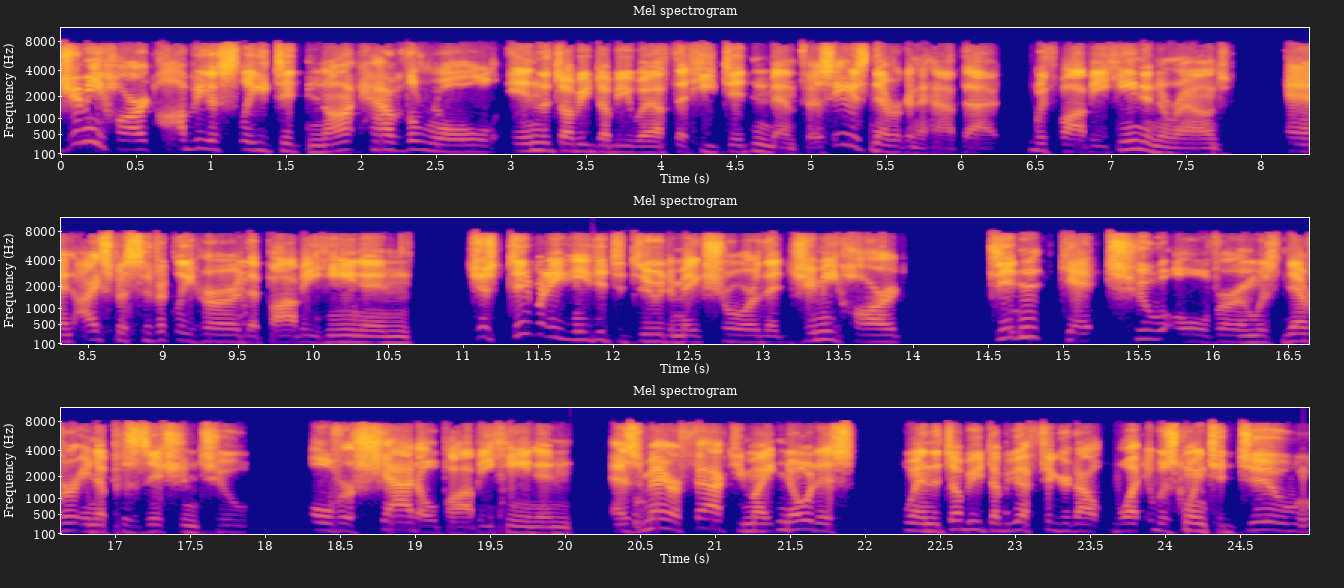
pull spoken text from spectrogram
Jimmy Hart obviously did not have the role in the WWF that he did in Memphis. He was never going to have that with Bobby Heenan around. And I specifically heard that Bobby Heenan just did what he needed to do to make sure that Jimmy Hart didn't get too over and was never in a position to overshadow Bobby Heenan as a matter of fact, you might notice when the WWF figured out what it was going to do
